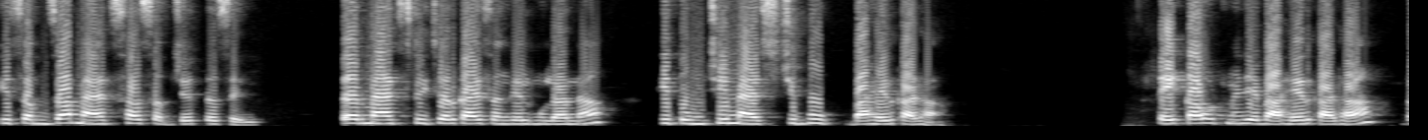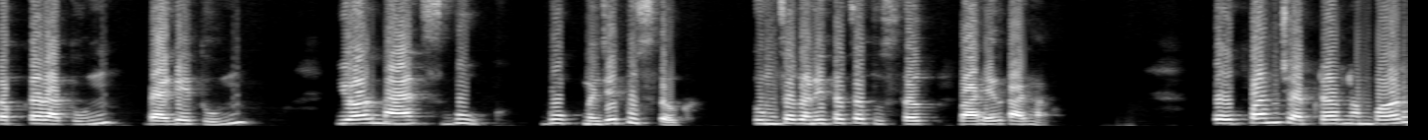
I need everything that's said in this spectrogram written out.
की समजा मॅथ्स हा सब्जेक्ट असेल. तर मॅथ्स टीचर काय सांगेल मुलांना? की तुमची मॅथ्सची बुक बाहेर काढा. टेक आउट म्हणजे बाहेर काढा दप्तरातून बॅगेतून. युअर मॅथ्स बुक बुक म्हणजे पुस्तक. तुमचं गणिताचं पुस्तक बाहेर काढा. Open chapter number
